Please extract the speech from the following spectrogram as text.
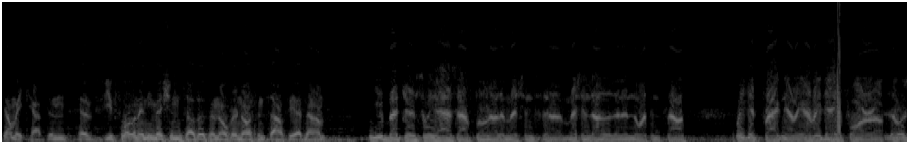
Tell me, Captain, have you flown any missions other than over North and South Vietnam? You bet your sweet ass I've flown other missions, uh, missions other than in North and South. We get fragged nearly every day for uh, those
